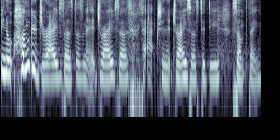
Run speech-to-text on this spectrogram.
you know, hunger drives us, doesn't it? It drives us to action, it drives us to do something.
